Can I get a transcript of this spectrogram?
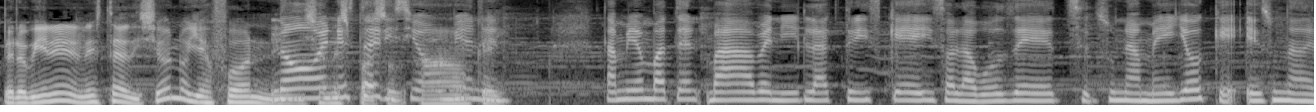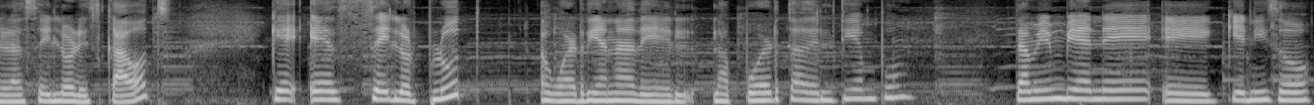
¿Pero vienen en esta edición o ya fueron No, en esta edición Ah, viene. ok. También va a, ten- va a venir la actriz que hizo la voz de Setsuna Meio, que es una de las Sailor Scouts, que es Sailor Plut, la guardiana de la puerta del tiempo. También viene eh, quien hizo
